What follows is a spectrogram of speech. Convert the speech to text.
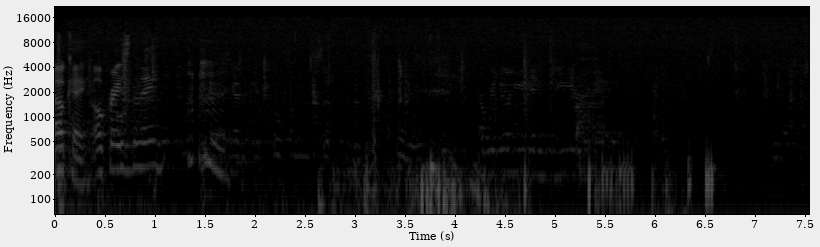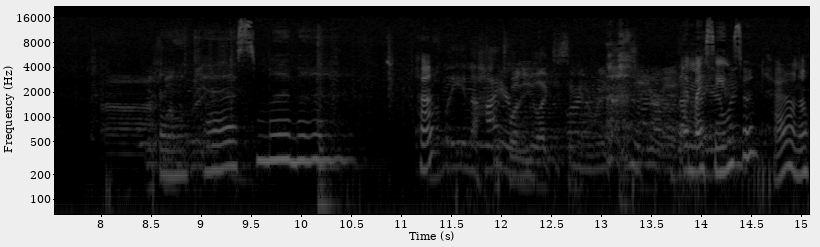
Okay. Oh, praise the name. I cast my mind. Huh? Probably the higher Which one one. do you like to sing in a range of G or A? Am I seeing this one? I don't know.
